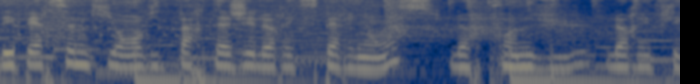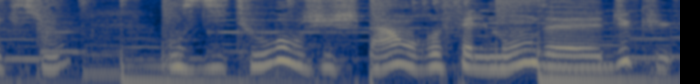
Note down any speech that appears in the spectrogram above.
Des personnes qui ont envie de partager leur expérience, leur point de vue, leurs réflexions. On se dit tout, on juge pas, on refait le monde euh, du cul.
